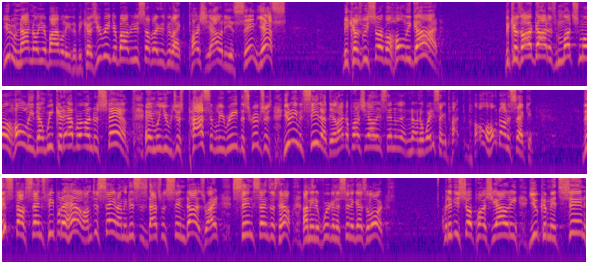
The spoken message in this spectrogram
You do not know your Bible either because you read your Bible, you stuff like this, be like, partiality is sin? Yes, because we serve a holy God. Because our God is much more holy than we could ever understand. And when you just passively read the scriptures, you don't even see that there. Like a partiality sin. No, no, wait a second. Oh, hold on a second. This stuff sends people to hell. I'm just saying, I mean, this is that's what sin does, right? Sin sends us to hell. I mean, if we're gonna sin against the Lord. But if you show partiality, you commit sin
